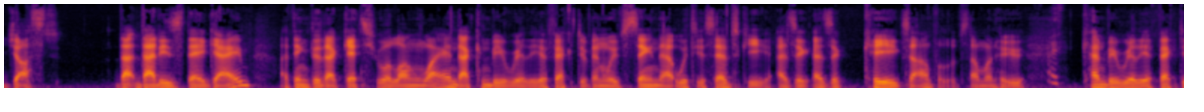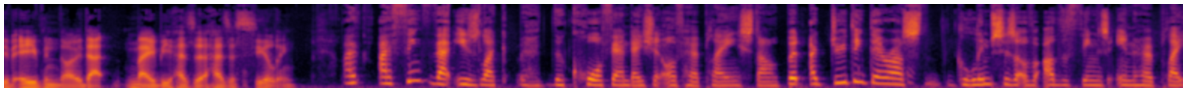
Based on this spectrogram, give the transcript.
just that that is their game I think that that gets you a long way and that can be really effective and we've seen that with Yosevsky as a as a key example of someone who can be really effective even though that maybe has a has a ceiling I, I think that is like the core foundation of her playing style. But I do think there are glimpses of other things in her play.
